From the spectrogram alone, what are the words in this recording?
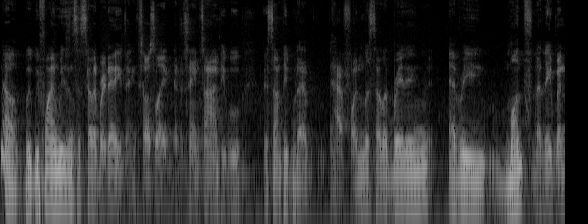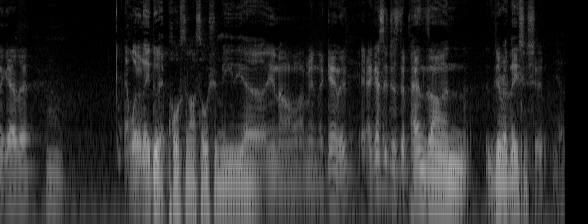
No, but we find reasons to celebrate anything. So it's like at the same time, people. There's some people that have fun with celebrating every month that they've been together. Mm. And what do they do? They post it on social media. You know, I mean, again, it, I guess it just depends on your relationship. Yep.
